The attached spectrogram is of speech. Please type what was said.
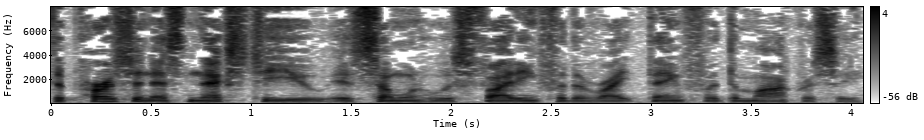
the person that's next to you is someone who is fighting for the right thing for democracy.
